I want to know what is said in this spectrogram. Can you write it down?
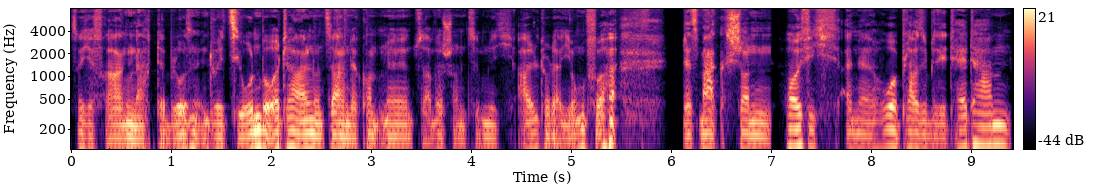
solche Fragen nach der bloßen Intuition beurteilen und sagen, der kommt mir jetzt aber schon ziemlich alt oder jung vor. Das mag schon häufig eine hohe Plausibilität haben,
